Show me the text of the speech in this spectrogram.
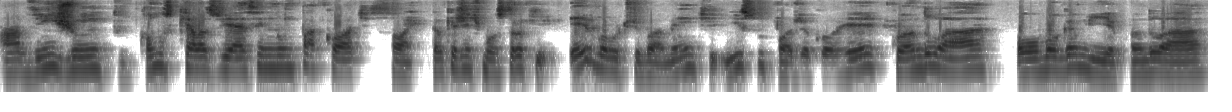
a vir junto, como se elas viessem num pacote só. Então, que a gente mostrou que, evolutivamente, isso pode ocorrer quando há homogamia, quando há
